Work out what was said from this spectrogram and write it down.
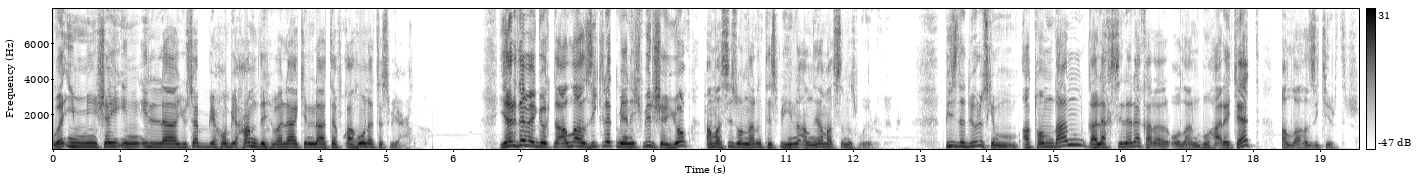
Ve in min şeyin illa yusebbihu bihamdih ve lakin la tefkahune tesbih. Yerde ve gökte Allah'ı zikretmeyen hiçbir şey yok ama siz onların tesbihini anlayamazsınız buyuruluyor. Biz de diyoruz ki atomdan galaksilere kadar olan bu hareket Allah'ı zikirdir.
